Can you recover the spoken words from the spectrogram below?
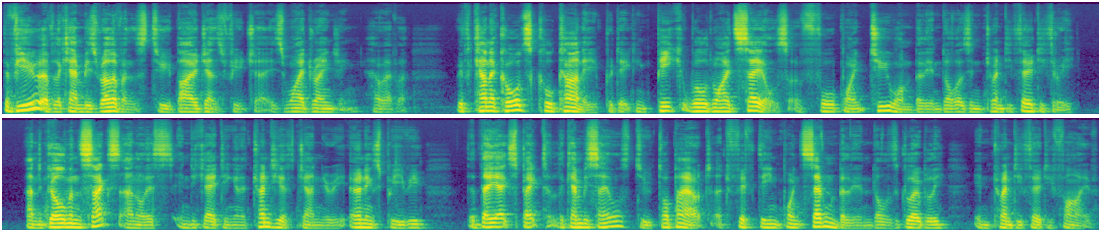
The view of Leqembi's relevance to Biogen's future is wide-ranging, however, with Canaccord's Kulkarni predicting peak worldwide sales of $4.21 billion in 2033, and Goldman Sachs analysts indicating in a 20th January earnings preview that they expect Leqembi sales to top out at $15.7 billion globally in 2035.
